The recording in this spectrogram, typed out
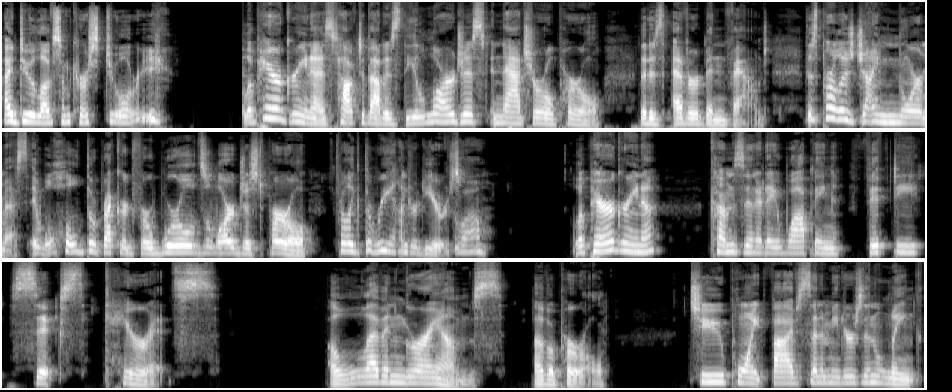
I do love some cursed jewelry. La Peregrina is talked about as the largest natural pearl that has ever been found. This pearl is ginormous. It will hold the record for world's largest pearl for like 300 years. Wow. La Peregrina comes in at a whopping 56 carats, 11 grams of a pearl, 2.5 centimeters in length,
